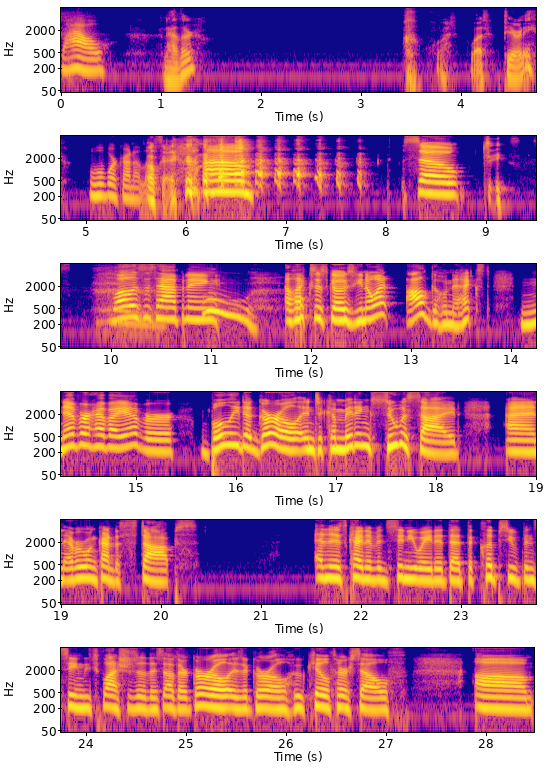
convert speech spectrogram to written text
wow And Heather. what? What? Tyranny? we'll work on it later. Okay. um so Jesus. while this is happening Woo. alexis goes you know what i'll go next never have i ever bullied a girl into committing suicide and everyone kind of stops. And it's kind of insinuated that the clips you've been seeing these flashes of this other girl is a girl who killed herself. Um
